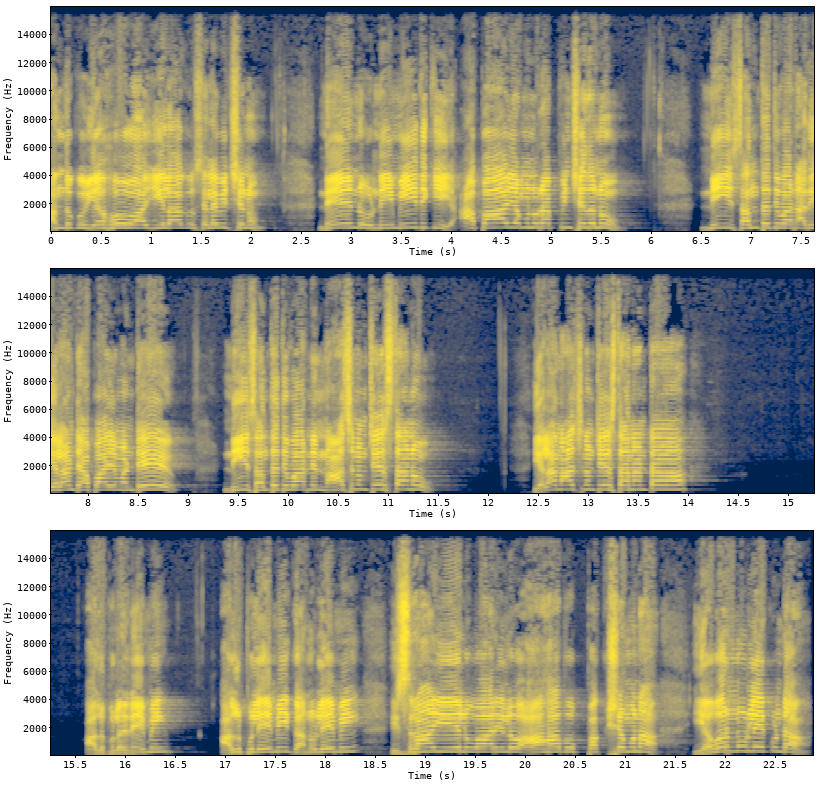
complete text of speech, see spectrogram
అందుకు యహోవా ఈలాగు సెలవిచ్చెను నేను నీ మీదికి అపాయమును రప్పించేదను. నీ సంతతి వారిని అది ఎలాంటి అపాయం అంటే నీ సంతతి వారిని నాశనం చేస్తాను. ఎలా నాశనం చేస్తానంట? అల్పులనేమి అల్పులేమి గనులేమి ఇస్రాయేలు వారిలో ఆహాబు పక్షమున ఎవరినూ లేకుండా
